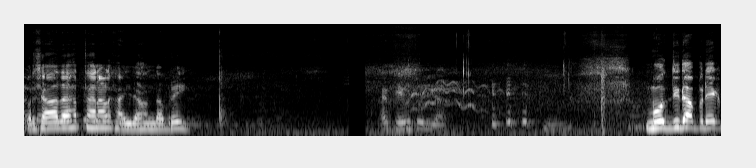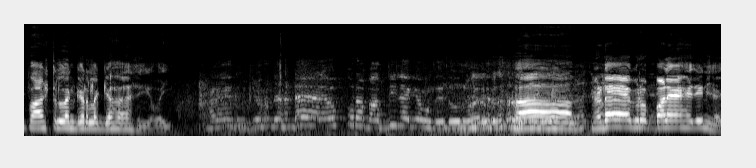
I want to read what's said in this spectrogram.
ਪ੍ਰਸਾਦ ਹੱਥਾਂ ਨਾਲ ਖਾਈਦਾ ਹੁੰਦਾ ਵੀਰੇ। ਮੋਦੀ ਦਾ ਬ੍ਰੇਕਫਾਸਟ ਲੰਗਰ ਲੱਗਿਆ ਹੋਇਆ ਸੀ ਬਾਈ। ਹਲੇ ਦੂਜੇ ਹੁੰਦੇ ਹੰਡਾ ਵਾਲੇ ਉਹ ਪੂਰਾ ਵਾਦੀ ਲੈ ਕੇ ਆਉਂਦੇ ਦੋ। ਦੋ ਹਾਂ ਹਟਾਇਆ ਗਰੁੱਪ ਵਾਲੇ ਇਹੋ ਜਿਹੇ ਨਹੀਂ ਹੈ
